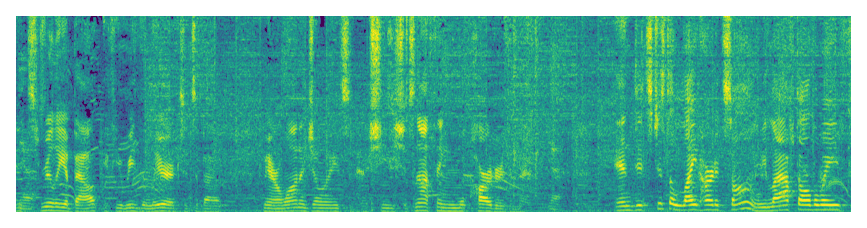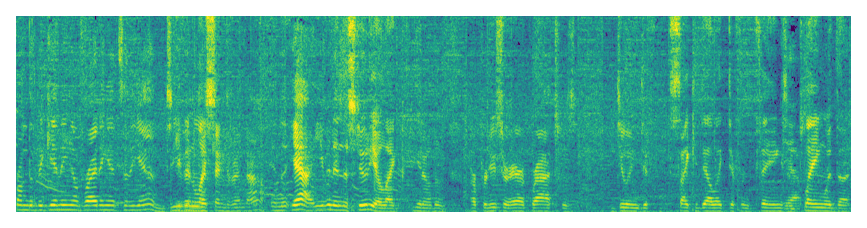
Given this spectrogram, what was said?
It's Yeah. really about, if you read the lyrics, it's about marijuana joints and hashish. It's nothing harder than that. Yeah. And it's just a lighthearted song. We laughed all the way from the beginning of writing it to the end. Even, Even like listen to it now. in the yeah, even in the studio, like you know, the our producer Eric Ratz was doing different psychedelic different things Yeah. and playing with the,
